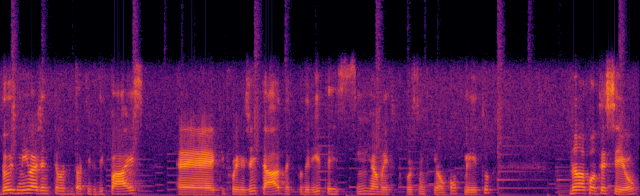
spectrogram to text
2000 a gente tem uma tentativa de paz é, que foi rejeitada, né, que poderia ter sim realmente posto um fim ao conflito, não aconteceu.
